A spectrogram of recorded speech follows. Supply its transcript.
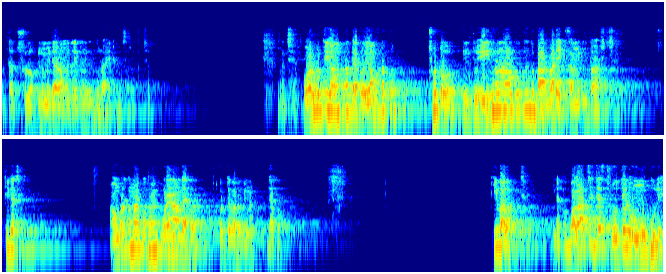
অর্থাৎ ষোলো কিলোমিটার আমাদের এখানে কিন্তু রাইট অ্যান্সার হচ্ছে। আচ্ছা পরবর্তী অঙ্কটা দেখো, এই অঙ্কটা খুব ছোট, কিন্তু এই ধরনের অঙ্ক কিন্তু বারবার এক্সামে কিন্তু আসছে। ঠিক আছে? অঙ্কটা তোমরা প্রথমে পড়ে নাও, দেখো, করতে পারো কিনা, দেখো। কি বলা হচ্ছে? দেখো, বলা হচ্ছে যে স্রোতের অনুকূলে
